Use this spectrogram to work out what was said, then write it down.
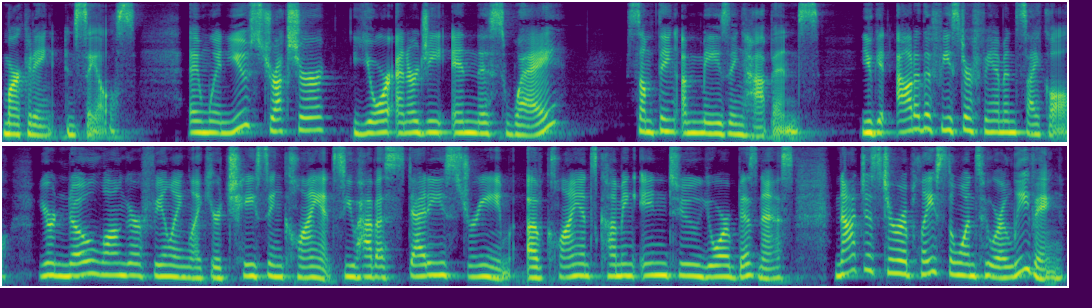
marketing and sales. And when you structure your energy in this way, something amazing happens. You get out of the feast or famine cycle. You're no longer feeling like you're chasing clients. You have a steady stream of clients coming into your business, not just to replace the ones who are leaving,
